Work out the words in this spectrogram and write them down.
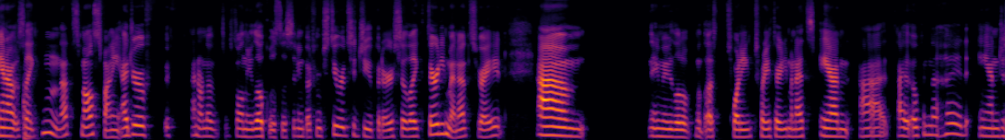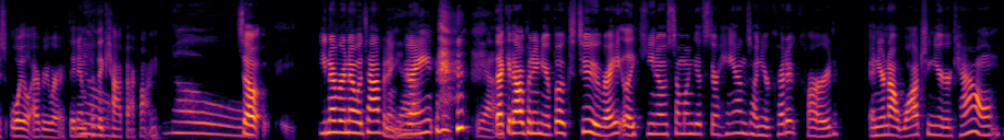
and I was like, hmm, that smells funny. I drove, I don't know if it's only locals listening, but from Stuart to Jupiter. So like 30 minutes, right? Um, maybe a little less 20 20 30 minutes and uh, i opened the hood and just oil everywhere they didn't put the cap back on No. so you never know what's happening Yeah. right yeah. that could happen in your books too right like you know someone gets their hands on your credit card and you're not watching your account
